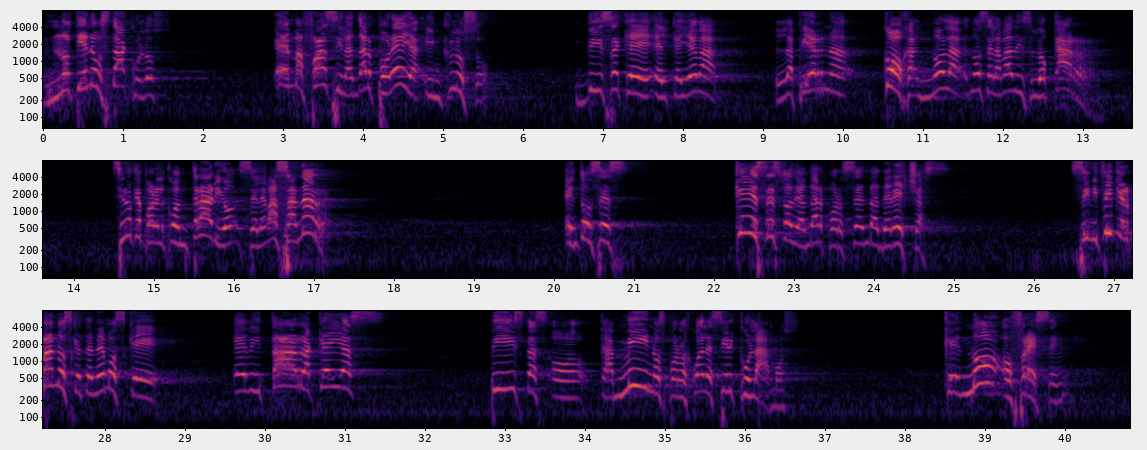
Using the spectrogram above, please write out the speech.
no tiene obstáculos, es más fácil andar por ella. Incluso dice que el que lleva la pierna coja no, la, no se la va a dislocar, sino que por el contrario se le va a sanar. Entonces, ¿qué es esto de andar por sendas derechas? Significa, hermanos, que tenemos que evitar aquellas pistas o caminos por los cuales circulamos que no ofrecen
